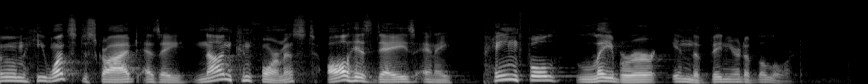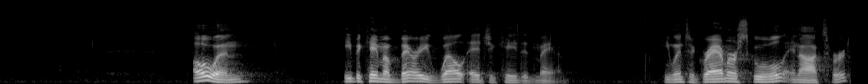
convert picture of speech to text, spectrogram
whom he once described as a nonconformist all his days and a painful laborer in the vineyard of the Lord. Owen, he became a very well educated man. He went to grammar school in Oxford.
